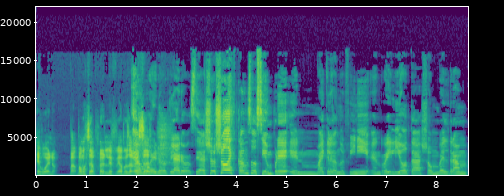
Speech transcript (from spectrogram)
es bueno. Vamos a ponerle, vamos a rezar. Es bueno, claro. O sea, yo, yo descanso siempre en Michael Gandolfini, en Ray Liotta, John Beltram.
